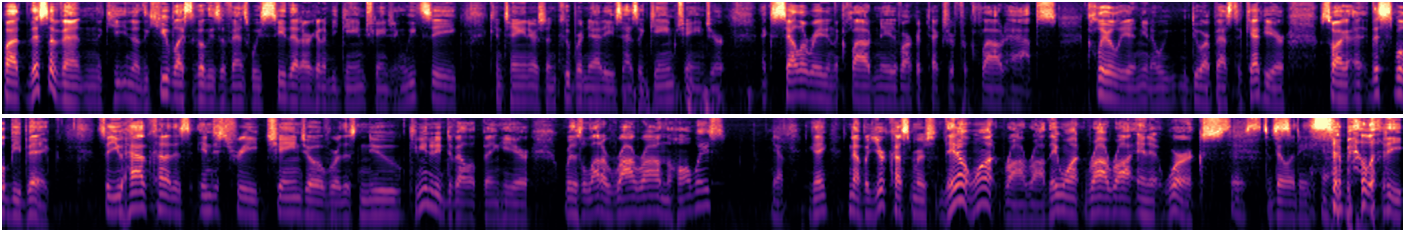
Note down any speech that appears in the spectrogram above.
But this event, and the you know the Cube likes to go to these events. We see that are going to be game changing. We see containers and Kubernetes as a game changer, accelerating the cloud native architecture for cloud apps. Clearly, and you know we do our best to get here. So I, this will be big. So you have kind of this industry changeover, this new community developing here, where there's a lot of rah rah in the hallways. Yeah. Okay. Now, but your customers, they don't want rah rah. They want rah rah and it works. So stability. S yeah. Stability.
